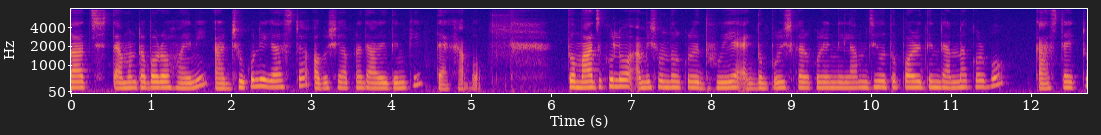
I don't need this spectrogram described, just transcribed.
গাছ তেমনটা বড় হয়নি, আর ঝুকুনি গাছটা অবশ্যই আপনাদের আরেকদিনকে দেখাবো। তো মাছগুলো আমি সুন্দর করে ধুয়ে একদম পরিষ্কার করে নিলাম। যেহেতু পরের দিন রান্না করব কাজটা একটু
